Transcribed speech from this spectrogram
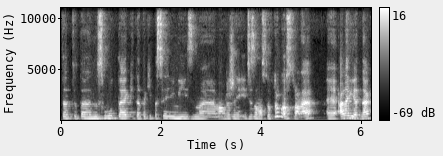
ten, ten smutek i ten taki pesymizm, e, mam wrażenie, idzie za mocno w drugą stronę, e, ale jednak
